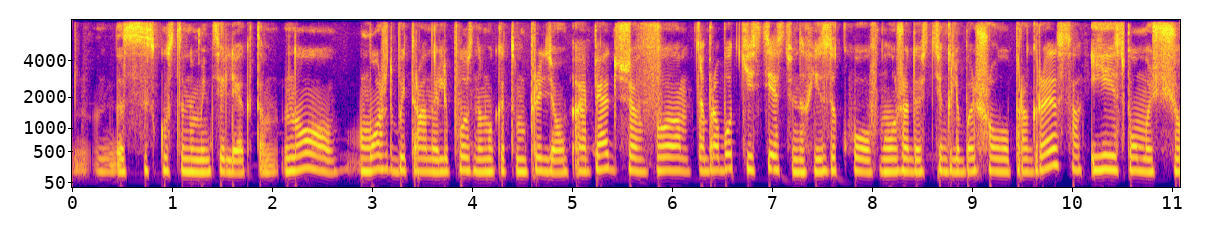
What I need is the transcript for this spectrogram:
с искусственным интеллектом. Но может быть, рано или поздно мы к этому придем. Опять же, в обработке естественных языков мы уже достигли большого прогресса, и с помощью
